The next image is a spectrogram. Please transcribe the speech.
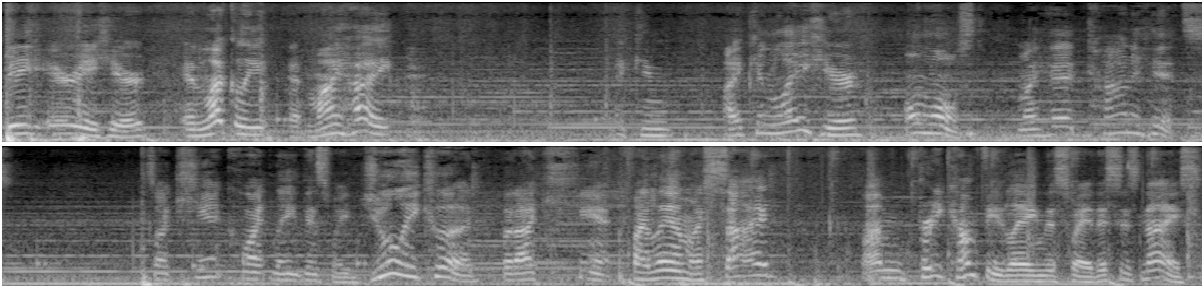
big area here and luckily at my height I can I can lay here almost. My head kind of hits. So I can't quite lay this way. Julie could but I can't. If I lay on my side I'm pretty comfy laying this way. This is nice.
